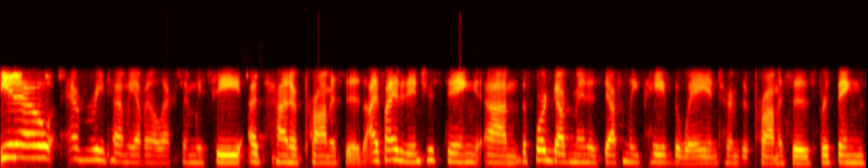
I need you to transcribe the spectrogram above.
You know, every time we have an election, we see a ton of promises. I find it interesting. Um, the Ford government has definitely paved the way in terms of promises for things,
